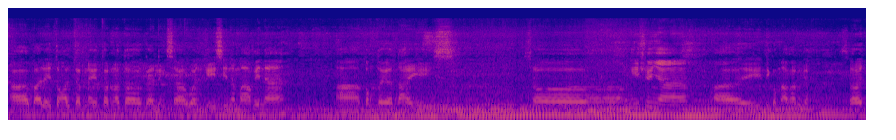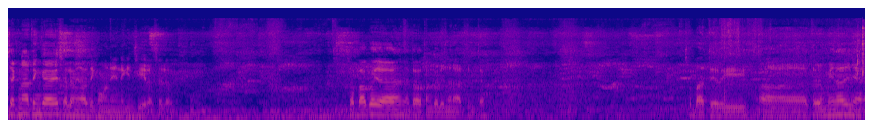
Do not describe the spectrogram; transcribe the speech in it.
Ah, bali itong alternator na to galing sa 1kc na makina, ah, pang Toyota Ace. So, ang issue niya ay hindi ko makarga. So, check natin guys, alamin natin kung ano yung naging sira sa loob. So, bago yan, ito, tanggalin na natin to. Sa battery ah, terminal niya.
